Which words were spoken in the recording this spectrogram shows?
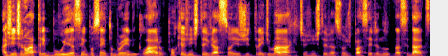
A gente não atribui a 100% branding, claro, porque a gente teve ações de trade marketing, a gente teve ações de parceria no, nas cidades.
